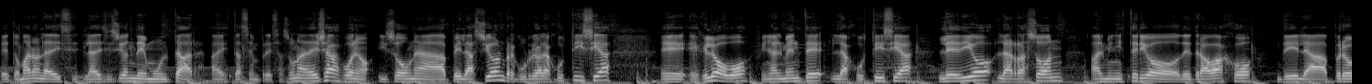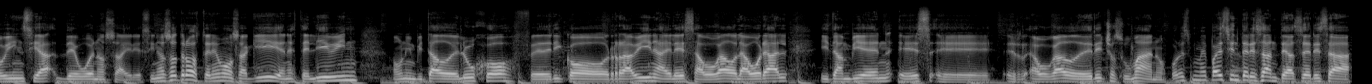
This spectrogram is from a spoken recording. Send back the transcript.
eh, tomaron la, la, decisión de multar a estas empresas. Una de ellas, bueno, hizo una apelación, recurrió a la justicia, es Globo, finalmente la justicia le dio la razón al Ministerio de Trabajo de la provincia de Buenos Aires. Y nosotros tenemos aquí en este living a un invitado de lujo, Federico Rabina, él es abogado laboral y también es eh, er, abogado de derechos humanos. Por eso me parece interesante hacer esa,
